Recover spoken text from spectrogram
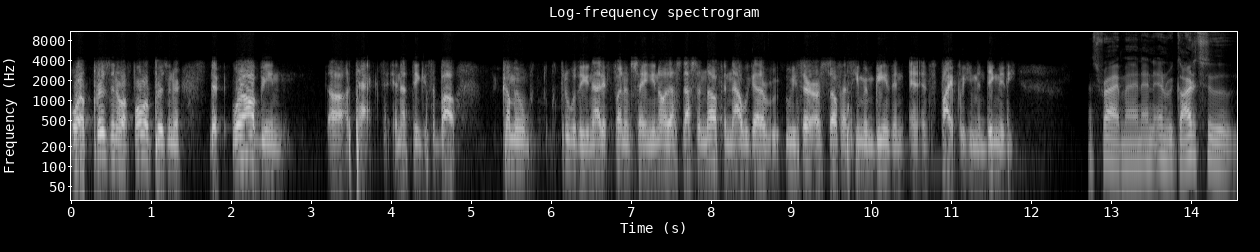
or a prisoner or a former prisoner. That we're all being uh, attacked. And I think it's about coming through with the united front and saying, you know, that's that's enough, and now we got to re- reassert ourselves as human beings and, and, and fight for human dignity. That's right, man. And in regards to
